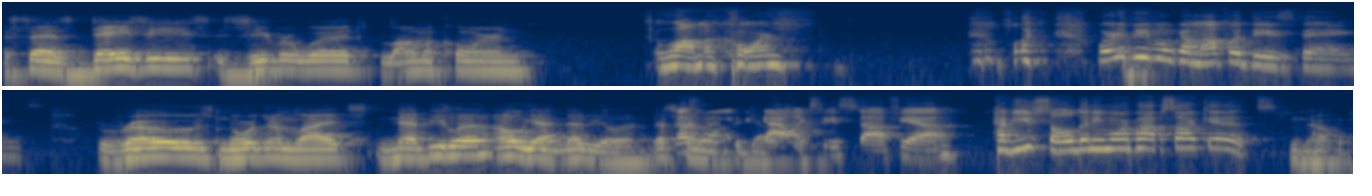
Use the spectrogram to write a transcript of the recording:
It says daisies, zebra wood, llama corn. Llama corn. What? Where do people come up with these things? Rose, Northern Lights, Nebula. Oh yeah, Nebula. That's, That's kind of like the the galaxy stuff, yeah. Have you sold any more pop sockets? No,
